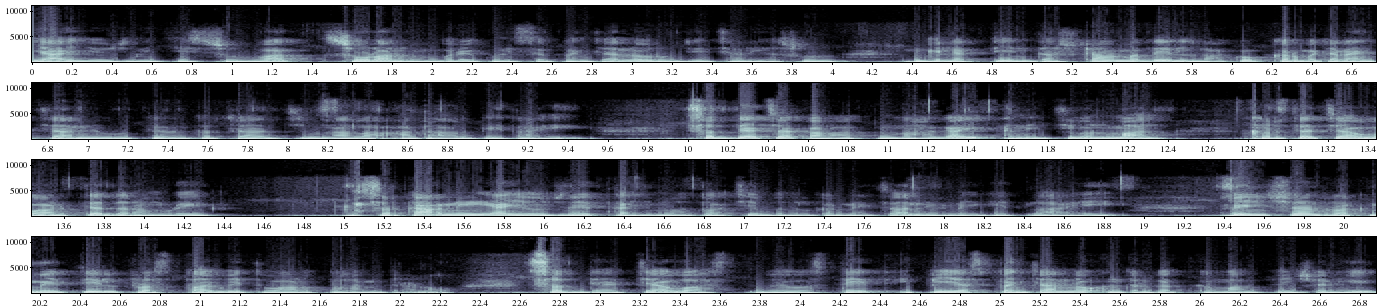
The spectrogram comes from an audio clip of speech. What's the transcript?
या योजनेची सुरुवात सोळा नोव्हेंबर एकोणीसशे पंच्याण्णव रोजी झाली असून गेल्या तीन दशकांमध्ये लाखो कर्मचाऱ्यांच्या निवृत्तीनंतरच्या जीवनाला आधार देत आहे. सध्याच्या काळात महागाई आणि जीवनमान खर्चाच्या वाढत्या दरामुळे सरकारने या योजनेत काही महत्त्वाचे बदल करण्याचा निर्णय घेतला आहे. पेन्शन रकमेतील प्रस्तावित वाढ पहा मित्रांनो. सध्याच्या व्यवस्थेत ई पी एस पंच्याण्णव अंतर्गत कमाल पेन्शन ही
